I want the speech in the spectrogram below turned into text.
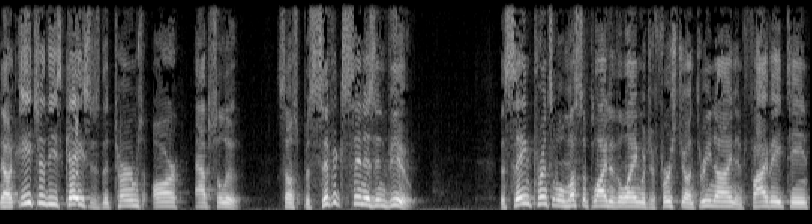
Now, in each of these cases, the terms are absolute. Some specific sin is in view. The same principle must apply to the language of 1 John 3 9 and 518,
